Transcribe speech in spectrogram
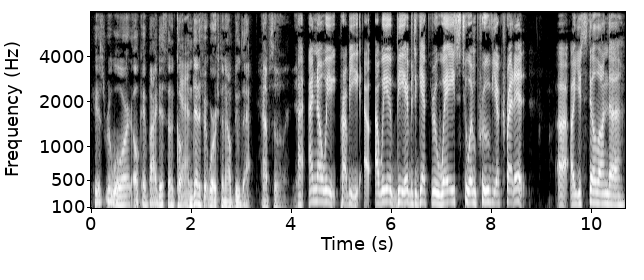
here's reward. Okay, buy this and, Yeah. and then if it works, then I'll do that. Absolutely. Yeah. I, I know we probably uh, are we be able to get through ways to improve your credit. Uh, are you still on the?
